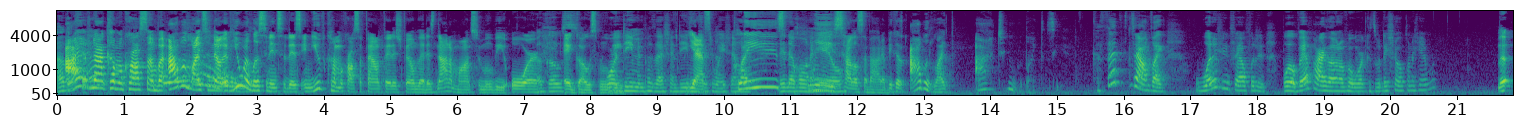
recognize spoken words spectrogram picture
I have not come across some, but I would like to know if you are oh. listening to this and you've come across a found footage film that is not a monster movie or a ghost, a ghost movie. or demon possession, demon yes, situation. please, like, they end up on a please tell us about it because I would like, I too would like to see it. Cause that sounds like What if you found footage? Well, vampires, I don't know if it work because would they show up on the camera? Look,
